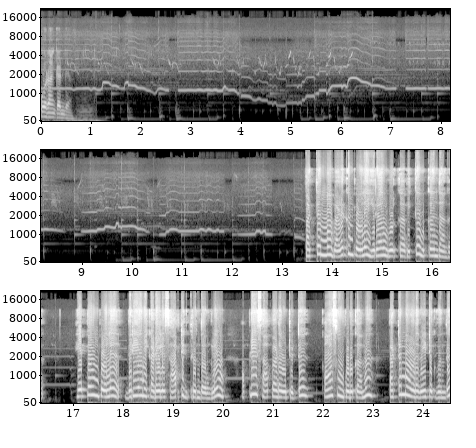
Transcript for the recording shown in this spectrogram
போறாங்கன்னு. பட்டம்மா வழக்கம் போல இறால் ஊர்க்கா விற்க உட்கார்ந்தாங்க. எப்பவும் போல பிரியாணி கடையில சாப்பிட்டுக்கிட்டு இருந்தவங்களும் அப்படியே சாப்பாடை விட்டுட்டு காசும் கொடுக்காம பட்டம்மாவோட வீட்டுக்கு வந்து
